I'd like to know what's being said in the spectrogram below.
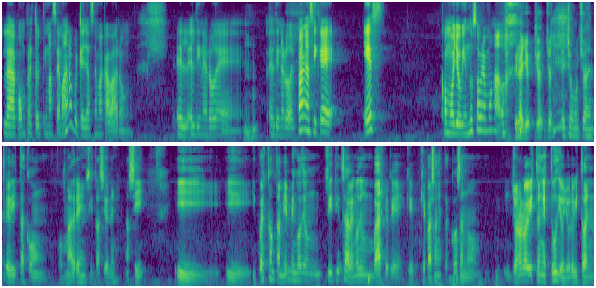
la compra esta última semana porque ya se me acabaron el, dinero de el dinero del pan. Así que es como lloviendo sobre mojado. Mira, yo, yo, yo he hecho muchas entrevistas con, con madres en situaciones así y, y, pues también vengo de un sitio, o sea, vengo de un barrio que, que, pasan estas cosas, ¿no? Yo no lo he visto en estudio, yo lo he visto en,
